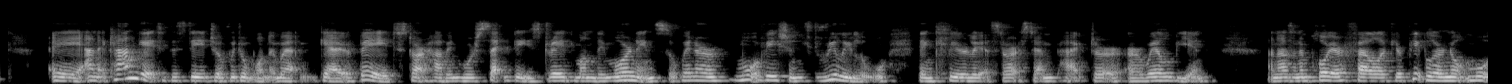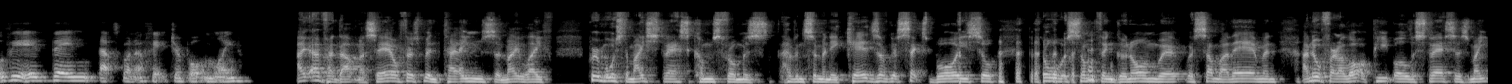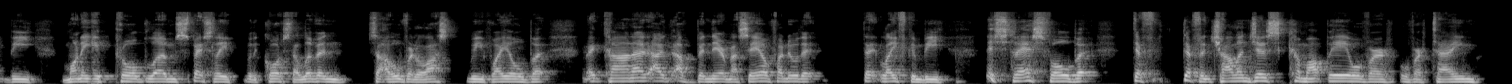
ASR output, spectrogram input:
Uh, and it can get to the stage of we don't want to get out of bed, start having more sick days, dread Monday mornings. So when our motivation's really low, then clearly it starts to impact our, our well-being. And as an employer, Phil, if your people are not motivated, then that's going to affect your bottom line. I, have had that myself. There's been times in my life where most of my stress comes from is having so many kids. I've got six boys, so there's always something going on with, with some of them. And I know for a lot of people, the stresses might be money problems, especially with the cost of living sort of over the last wee while. But it can. I, I, have been there myself. I know that that life can be stressful, but diff, different challenges come up eh, over over time.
